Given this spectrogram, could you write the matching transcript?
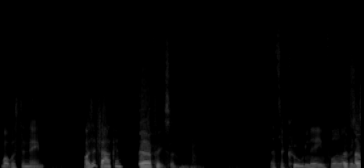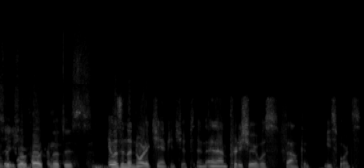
What was the name? Was it Falcon? Yeah, I think so. That's a cool name for an There's something organization. for Falcon at least. It was in the Nordic Championships, and, and I'm pretty sure it was Falcon Esports.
